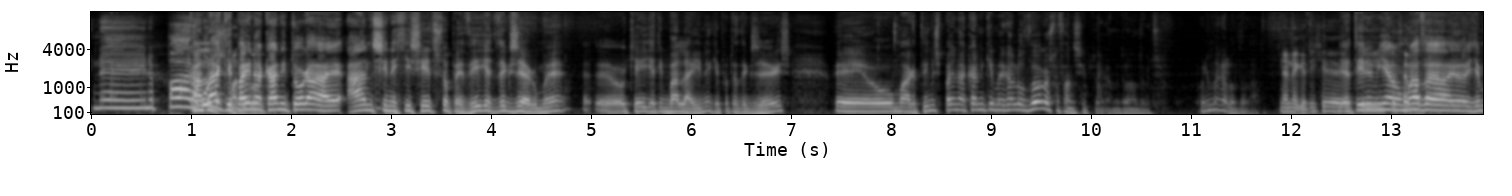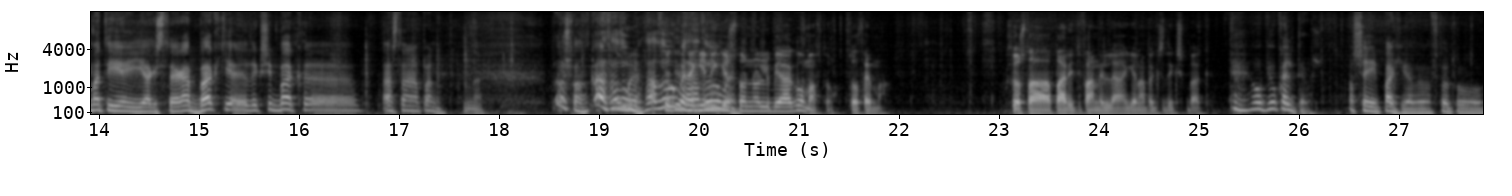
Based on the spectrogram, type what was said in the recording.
Ναι. Είναι, είναι πάρα Καλά πολύ και πάει να κάνει τώρα, ε, αν συνεχίσει έτσι το παιδί, γιατί δεν ξέρουμε. Ε, Οκ, okay, γιατί μπάλα είναι και ποτέ δεν ξέρεις. Ε, ο Μαρτίνης πάει να κάνει και μεγάλο δώρο στο φανσίπ τώρα με τον άντρα του. Πολύ μεγάλο δώρο. Ναι, ναι, γιατί, είχε, γιατί είναι μια ομάδα θέμα. γεμάτη αριστερά μπακ και δεξί μπακ ε, άστα να πάνε. Ναι. Τέλος πάντων, θα δούμε. Θα δούμε. Και τι θα, θα γίνει δούμε. και στον Ολυμπιακό με αυτό το θέμα. Ποιος θα πάρει τη φάνελα για να παίξει δεξί μπακ. Ε, ο πιο καλύτερος. Α υπάρχει αυτό το.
